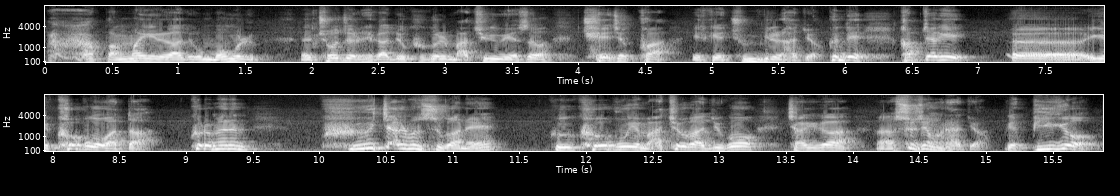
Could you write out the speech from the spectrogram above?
막 방망이를 가지고 몸을 조절해 가지고 그걸 맞추기 위해서 최적화 이렇게 준비를 하죠. 근데 갑자기 어, 이게 커브가 왔다. 그러면은 그 짧은 시간에 그 커브에 맞춰 가지고 자기가 아, 수정을 하죠. 그러니까 비교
